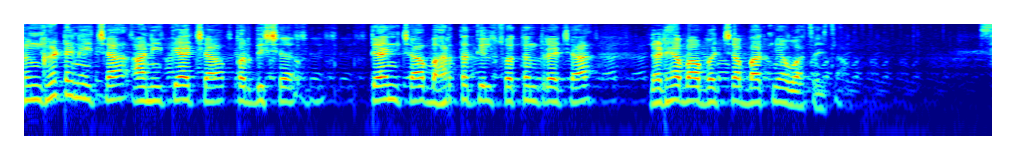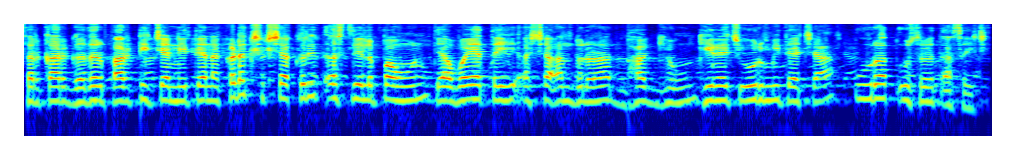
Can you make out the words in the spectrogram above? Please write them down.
संघटनेच्या आणि त्याच्या परदेशा त्यांच्या भारतातील स्वातंत्र्याच्या लढ्याबाबतच्या बातम्या वाचायचा. सरकार गदर पार्टीच्या नेत्यांना कडक शिक्षा करीत असलेलं पाहून त्या वयातही अशा आंदोलनात भाग घेऊन घेण्याची उर्मी त्याच्या उरात उसळत असायची.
